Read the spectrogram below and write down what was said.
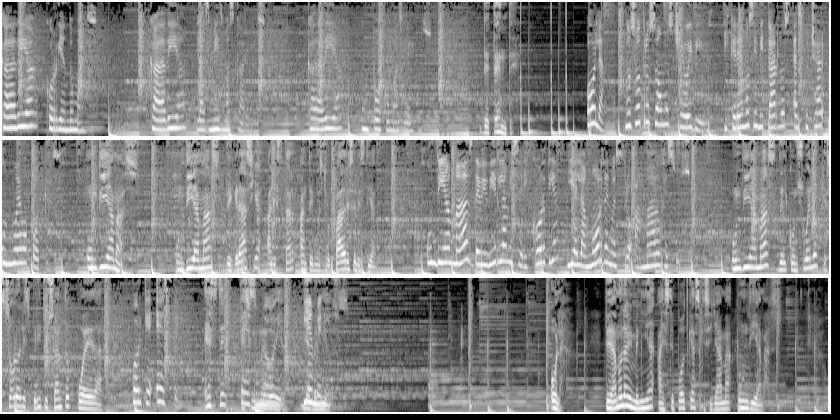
Cada día corriendo más. Cada día las mismas cargas. Cada día un poco más lejos. Detente. Hola, nosotros somos Cheo y Vivi y queremos invitarlos a escuchar un nuevo podcast. Un día más. Un día más de gracia al estar ante nuestro Padre Celestial. Un día más de vivir la misericordia y el amor de nuestro amado Jesús. Un día más del consuelo que solo el Espíritu Santo puede dar. Porque este, Este es, un nuevo día. Bienvenidos. Hola, te damos la bienvenida a este podcast que se llama Un día más.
